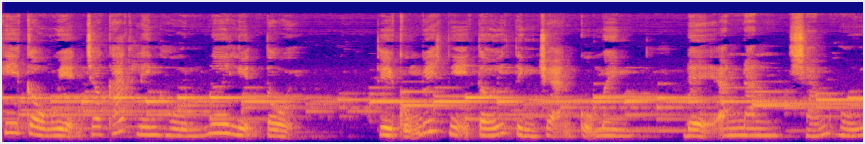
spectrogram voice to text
khi cầu nguyện cho các linh hồn nơi luyện tội, thì cũng biết nghĩ tới tình trạng của mình để ăn năn sám hối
